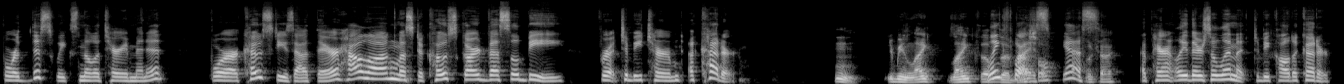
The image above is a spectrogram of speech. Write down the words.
for this week's Military Minute, for our coasties out there, how long must a Coast Guard vessel be for it to be termed a cutter? Hmm. You mean length length of Lengthwise, the vessel? yes. Okay. Apparently, there's a limit to be called a cutter.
